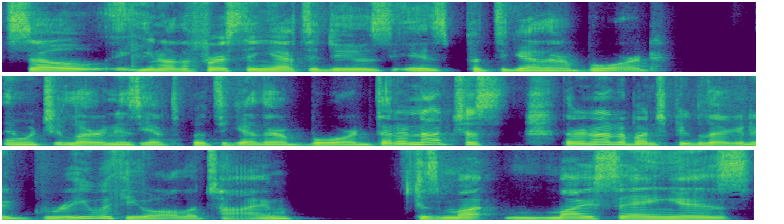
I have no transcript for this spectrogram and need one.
So, you know, the first thing you have to do is is put together a board. And what you learn is you have to put together a board that are not just there are not a bunch of people that are going to agree with you all the time because my my saying is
